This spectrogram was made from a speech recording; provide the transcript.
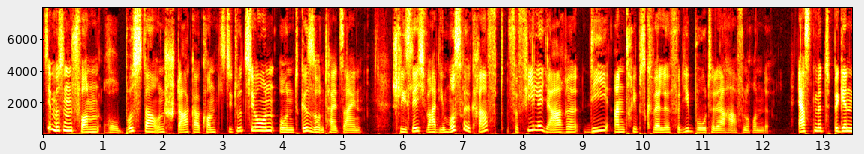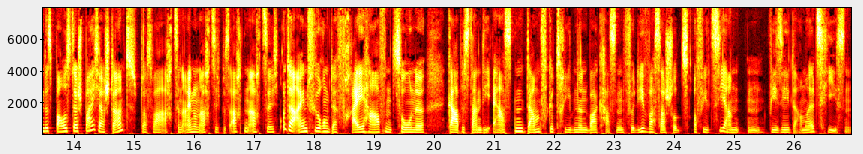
Sie müssen von robuster und starker Konstitution und Gesundheit sein. Schließlich war die Muskelkraft für viele Jahre die Antriebsquelle für die Boote der Hafenrunde. Erst mit Beginn des Baus der Speicherstadt, das war 1881 bis 88, und der Einführung der Freihafenzone gab es dann die ersten dampfgetriebenen Barkassen für die Wasserschutzoffizianten, wie sie damals hießen.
